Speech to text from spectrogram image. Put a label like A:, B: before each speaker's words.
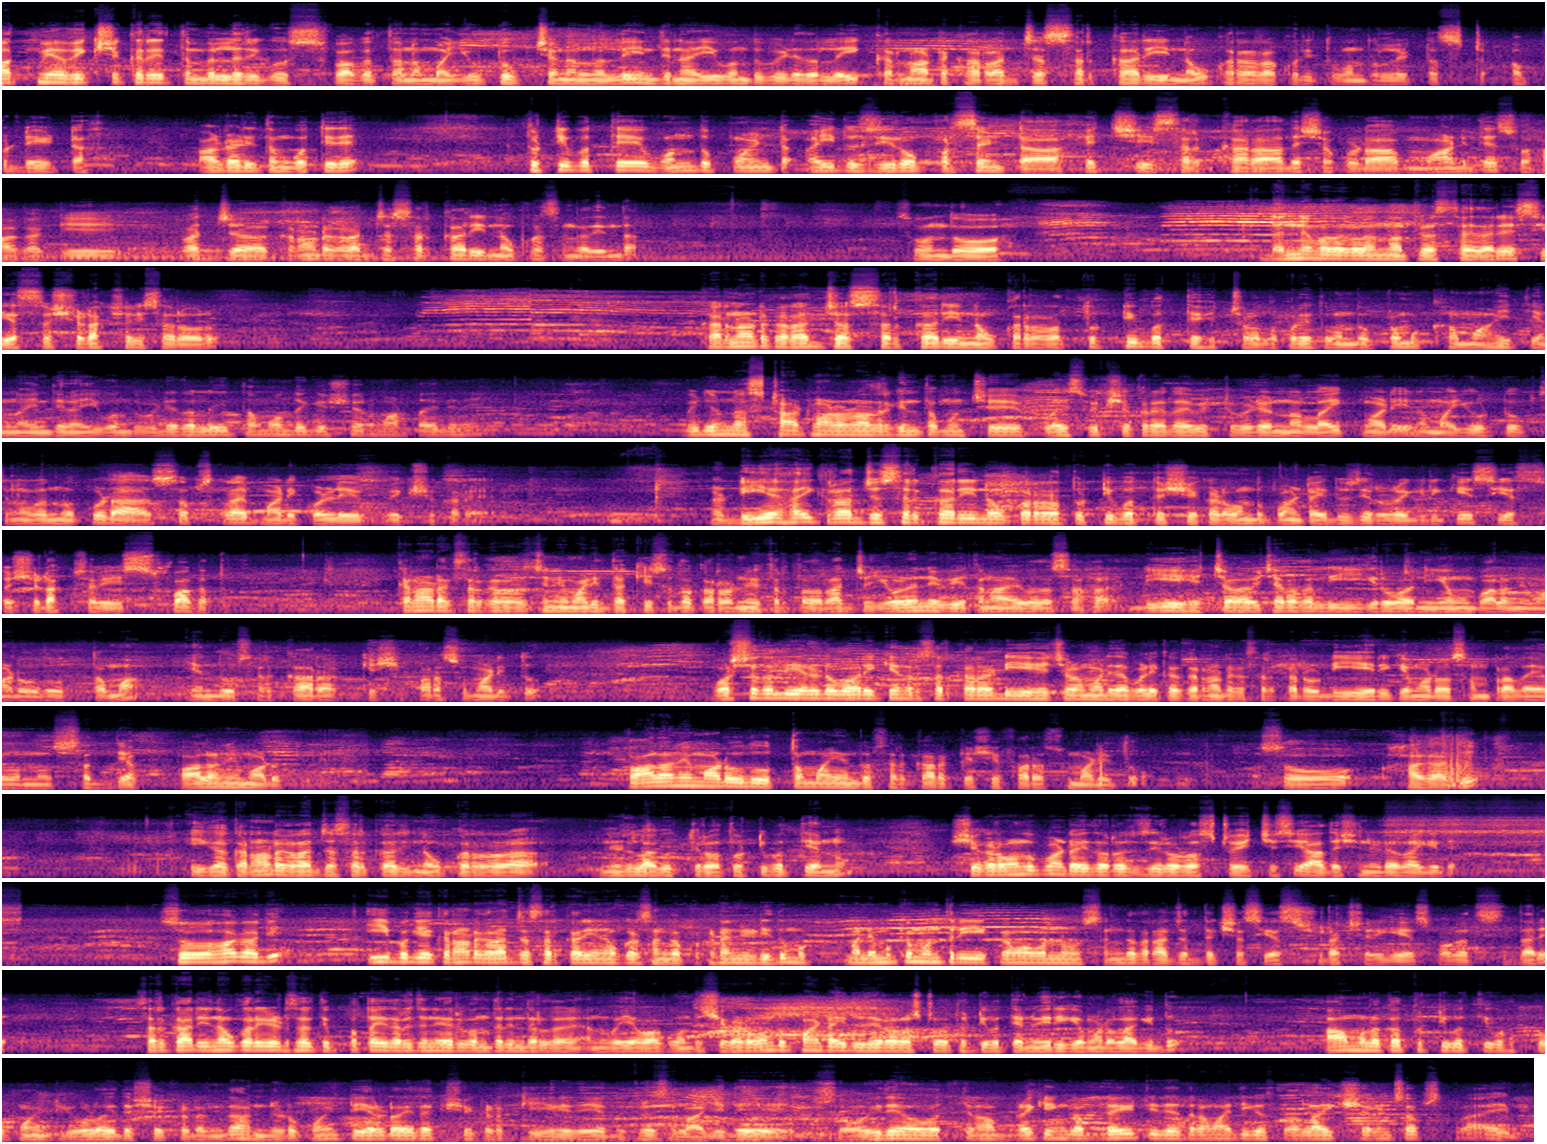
A: ಆತ್ಮೀಯ ವೀಕ್ಷಕರೇ, ತಮ್ಮೆಲ್ಲರಿಗೂ ಸ್ವಾಗತ. ನಮ್ಮ ಯೂಟ್ಯೂಬ್ ಚಾನಲ್ನಲ್ಲಿ ಇಂದಿನ ಈ ಒಂದು ವಿಡಿಯೋದಲ್ಲಿ ಕರ್ನಾಟಕ ರಾಜ್ಯ ಸರ್ಕಾರಿ ನೌಕರರ ಕುರಿತು ಒಂದು ಲೇಟೆಸ್ಟ್ ಅಪ್ಡೇಟ್ ಆಲ್ರೆಡಿ ತಮ್ಗೆ ಗೊತ್ತಿದೆ. ತುಟ್ಟಿ ಭತ್ತೆ ಒಂದು ಪಾಯಿಂಟ್ ಐದು ಜೀರೋ ಪರ್ಸೆಂಟ್ ಹೆಚ್ಚಿ ಸರ್ಕಾರ ಆದೇಶ ಕೂಡ ಮಾಡಿದೆ. ಸೊ ಹಾಗಾಗಿ ರಾಜ್ಯ, ಕರ್ನಾಟಕ ರಾಜ್ಯ ಸರ್ಕಾರಿ ನೌಕರ ಸಂಘದಿಂದ ಸೊ, ಒಂದು ಧನ್ಯವಾದಗಳನ್ನು ತಿಳಿಸ್ತಾ ಇದ್ದಾರೆ ಸಿ ಎಸ್ ಷಡಾಕ್ಷರಿ ಸರ್ ಅವರು. ಕರ್ನಾಟಕ ರಾಜ್ಯ ಸರ್ಕಾರಿ ನೌಕರರ ತುಟ್ಟಿ ಭತ್ಯೆ ಹೆಚ್ಚಳದ ಕುರಿತು ಒಂದು ಪ್ರಮುಖ ಮಾಹಿತಿಯನ್ನು ಇಂದಿನ ಈ ಒಂದು ವಿಡಿಯೋದಲ್ಲಿ ತಮ್ಮೊಂದಿಗೆ ಶೇರ್ ಮಾಡ್ತಾ ಇದ್ದೀನಿ. ವಿಡಿಯೋನ ಸ್ಟಾರ್ಟ್ ಮಾಡೋಣ, ಅದಕ್ಕಿಂತ ಮುಂಚೆ ಪ್ಲೈಸ್ ವೀಕ್ಷಕರೇ, ದಯವಿಟ್ಟು ವಿಡಿಯೋನ ಲೈಕ್ ಮಾಡಿ, ನಮ್ಮ ಯೂಟ್ಯೂಬ್ ಚಾನಲನ್ನು ಕೂಡ ಸಬ್ಸ್ಕ್ರೈಬ್ ಮಾಡಿಕೊಳ್ಳಿ ವೀಕ್ಷಕರೇ. ಡಿ ಎ ಹೈಕ್ ರಾಜ್ಯ ಸರ್ಕಾರಿ ನೌಕರರ ತುಟ್ಟಿ ಭತ್ಯೆ ಶೇಕಡ ಒಂದು ಪಾಯಿಂಟ್ ಐದು ಜೀರೋ ಏರಿಕೆ ಸಿ ಎಸ್ ಷಡಾಕ್ಷರಿ ಸ್ವಾಗತ. ಕರ್ನಾಟಕ ಸರ್ಕಾರ ರಚನೆ ಮಾಡಿದ್ದ ಕೆ ಸುಧಾಕರ್ ನೇತೃತ್ವದ ರಾಜ್ಯ ಏಳನೇ ವೇತನ ಆಯೋಗದ ಸಹ ಡಿಎ ಹೆಚ್ಚಳ ವಿಚಾರದಲ್ಲಿ ಈಗಿರುವ ನಿಯಮ ಪಾಲನೆ ಮಾಡುವುದು ಉತ್ತಮ ಎಂದು ಸರ್ಕಾರಕ್ಕೆ ಶಿಫಾರಸು ಮಾಡಿತ್ತು. ವರ್ಷದಲ್ಲಿ ಎರಡು ಬಾರಿ ಕೇಂದ್ರ ಸರ್ಕಾರ ಡಿಎ ಹೆಚ್ಚಳ ಮಾಡಿದ ಬಳಿಕ ಕರ್ನಾಟಕ ಸರ್ಕಾರವು ಡಿಎ ಏರಿಕೆ ಮಾಡುವ ಸಂಪ್ರದಾಯವನ್ನು ಸದ್ಯ ಪಾಲನೆ ಮಾಡುತ್ತಿದೆ. ಪಾಲನೆ ಮಾಡುವುದು ಉತ್ತಮ ಎಂದು ಸರ್ಕಾರಕ್ಕೆ ಶಿಫಾರಸು ಮಾಡಿತು ಸೊ ಹಾಗಾಗಿ ಈಗ ಕರ್ನಾಟಕ ರಾಜ್ಯ ಸರ್ಕಾರಿ ನೌಕರರ ನೀಡಲಾಗುತ್ತಿರುವ ತೊಟ್ಟಿಬತ್ತಿಯನ್ನು ಶೇಕಡ ಒಂದು ಪಾಯಿಂಟ್ ಐದರ ಜೀರೋರಷ್ಟು ಹೆಚ್ಚಿಸಿ ಆದೇಶ ನೀಡಲಾಗಿದೆ. ಸೊ ಹಾಗಾಗಿ ಈ ಬಗ್ಗೆ ಕರ್ನಾಟಕ ರಾಜ್ಯ ಸರ್ಕಾರಿ ನೌಕರ ಸಂಘ ಪ್ರಕಟಣೆ ನೀಡಿದ್ದು ಮುಖ್ ಮನೆ ಮುಖ್ಯಮಂತ್ರಿ ಈ ಕ್ರಮವನ್ನು ಸಂಘದ ರಾಜ್ಯಾಧ್ಯಕ್ಷ ಸಿ ಎಸ್ ಷಡಾಕ್ಷರಿಗೆ ಸ್ವಾಗತಿಸಿದ್ದಾರೆ. ಸರ್ಕಾರಿ ನೌಕರಿಗೆ ಎರಡು ಸಾವಿರದ ಇಪ್ಪತ್ತೈದರ ಜನವರಿ ಒಂದರಿಂದಲೇ ಅನ್ವಯವಾಗುವಂತೆ ಶೇಕಡ ಒಂದು ಪಾಯಿಂಟ್ ಐದು ಜೀರೋರಷ್ಟು ತುಟ್ಟಿವತ್ತಿಯನ್ನು ಏರಿಕೆ ಮಾಡಲಾಗಿದ್ದು, ಆ ಮೂಲಕ ತುಟ್ಟಿವತ್ತಿ ಹತ್ತು ಪಾಯಿಂಟ್ ಏಳು ಐದು ಶೇಕಡದಿಂದ ಹನ್ನೆರಡು ಪಾಯಿಂಟ್ ಎರಡು ಐದಕ್ಕೆ ಶೇಕಡಕ್ಕೆ ಏರಿದೆ ಎಂದು ತಿಳಿಸಲಾಗಿದೆ. ಸೊ ಇದೇ ಅವತ್ತಿನ ಬ್ರೇಕಿಂಗ್ ಅಪ್ಡೇಟ್ ಇದೇ ಥರ ಮಾಹಿತಿಗೆ ಲೈಕ್ ಶೇರ್ ಆ್ಯಂಡ್ ಸಬ್ಸ್ಕ್ರೈಬ್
